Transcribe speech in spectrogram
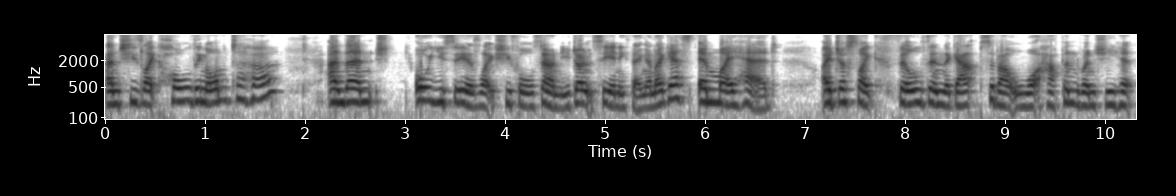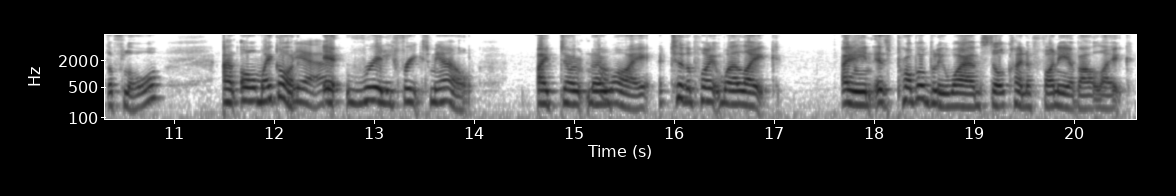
and she's like holding on to her. And then sh- all you see is like she falls down. You don't see anything. And i guess in my head i just like filled in the gaps about what happened when she hit the floor. And oh my god Yeah. it really freaked me out. I don't know Oh. why. To the point where like I mean, it's probably why I'm still kind of funny about like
